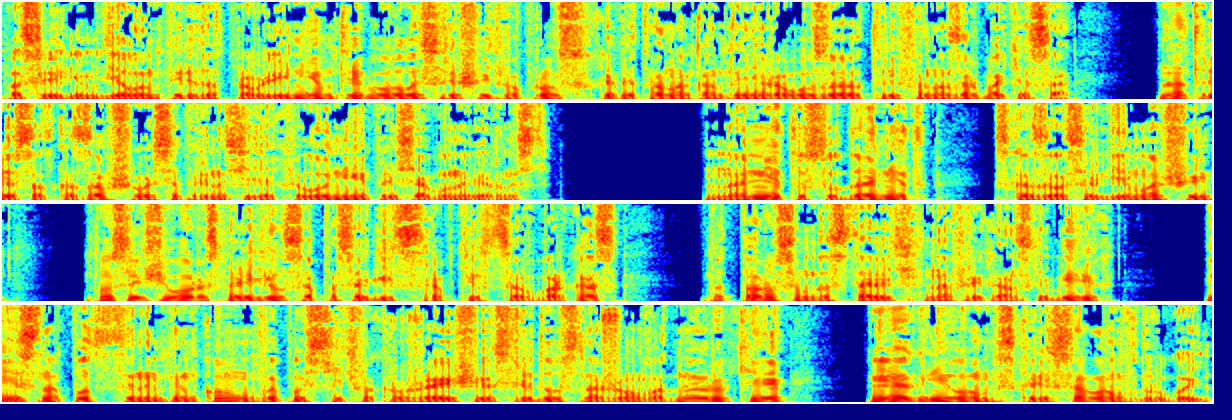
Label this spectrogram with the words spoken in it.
Последним делом перед отправлением требовалось решить вопрос капитана контейнеровоза Трифона Зарбакиса, наотрез отказавшегося приносить Аквилонии присягу на верность. «На нет и суда нет», — сказал Сергей-младший, после чего распорядился посадить строптивца в баркас, под парусом доставить на африканский берег и с напутственным пинком выпустить в окружающую среду с ножом в одной руке и огнивом с кресалом в другой.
